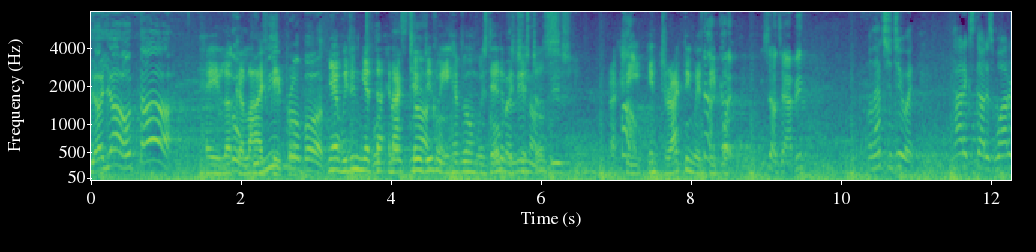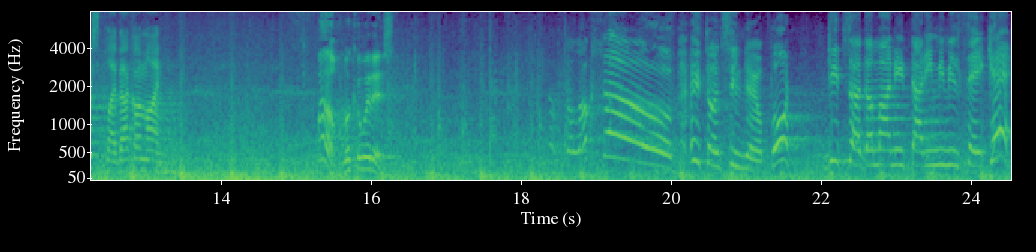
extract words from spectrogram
Ja, ja, Ota! Hey, look, Look, alive meat people. robot. Yeah, we didn't get that What in Act 2, did we? Everyone was dead, it was just us. this- Actually oh. interacting with Yeah, people. good. He sounds happy. Well, that should do it. Paddock's got his water supply back online. Well, look who it is. Tolokso! Etan silneo pot! Gitsa damani tari mimil seike!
